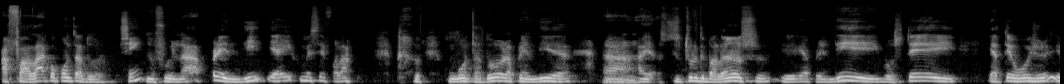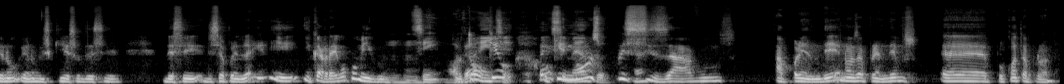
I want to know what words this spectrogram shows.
a falar com o contador. Sim. Eu fui lá, aprendi, e aí comecei a falar com o contador, aprendi a, a- Uhum. a estrutura de balanço, e aprendi, gostei, e até hoje eu não, eu não me esqueço desse, desse, desse aprendizado, e, e- e carrego comigo. Uhum. Sim, Então, o obviamente. que, O o que nós né? precisávamos aprender, nós aprendemos é, por conta própria.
